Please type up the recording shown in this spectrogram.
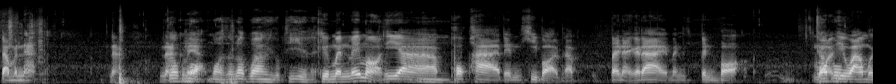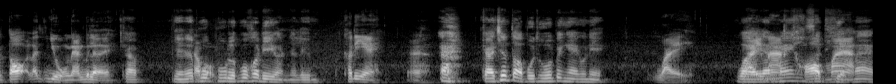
แต่มันหนักหนักหนักก็เลเหยมาะเหมาะสำหรับวางอยู่กับที่เลยคือมันไม่เหมาะที่จะอืมพกพาเป็นคีย์บอร์ดแบบไปไหนก็ได้ มันเป็นเบาะเหครับมาะผมที่วางบนโต๊ะแล้วอยู่ตรงนั้นไปเลย ครับ อย่างนี้ครับพูดผมพูดแล้วพูดข้อดีก่อนอย่าลืมข้อดีไงอะอะ การเชื่อมต่อบลูทูธเป็นไงคุณเอกไวไวและมากแม่งชอบเสถียรมากมาก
